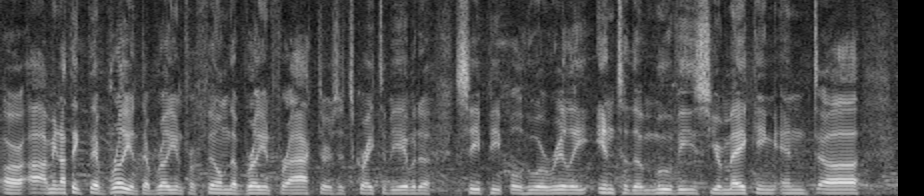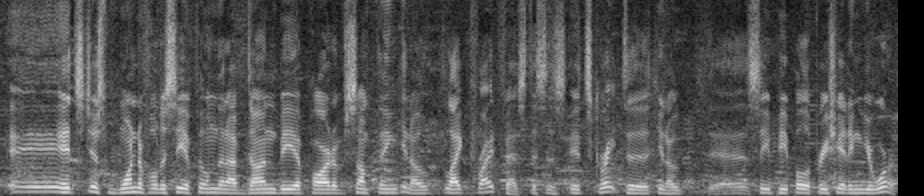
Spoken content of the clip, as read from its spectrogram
are, I mean, I think they're brilliant. They're brilliant for film, they're brilliant for actors. It's great to be able to see people who are really into the movies you're making and uh, it's just wonderful to see a film that I've done be a part of something, you know, like Fright Fest. This is it's great to you know uh, see people appreciating your work.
